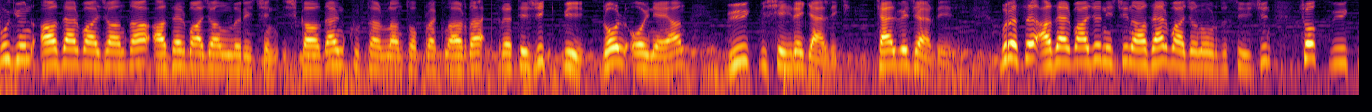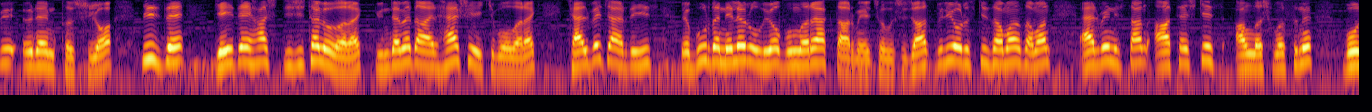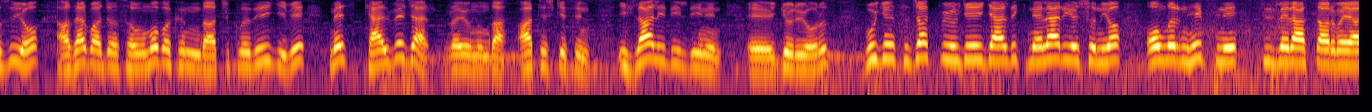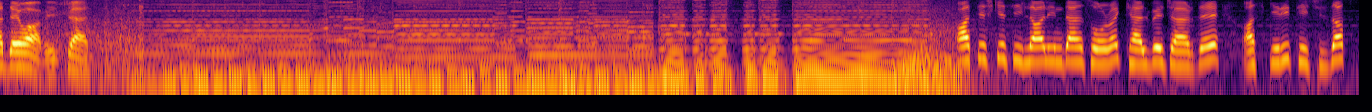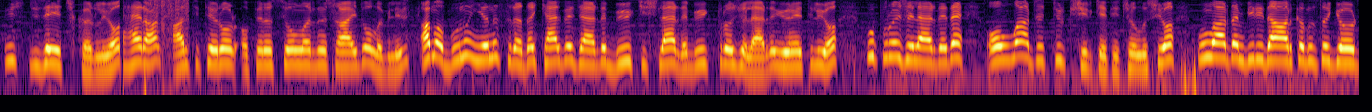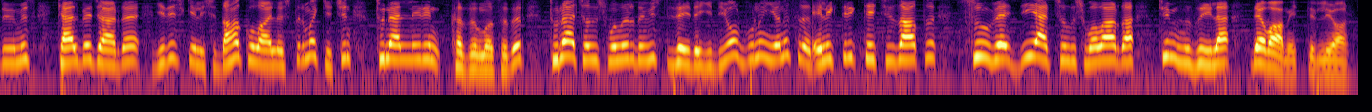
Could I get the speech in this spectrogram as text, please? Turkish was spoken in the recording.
Bugün Azerbaycan'da Azerbaycanlılar için işgalden kurtarılan topraklarda stratejik bir rol oynayan büyük bir şehre geldik. Kelbecer'deyiz. Burası Azerbaycan için, Azerbaycan ordusu için çok büyük bir önem taşıyor. Biz de GDH Dijital olarak, gündeme dair her şey ekibi olarak Kelbecer'deyiz ve burada neler oluyor bunları aktarmaya çalışacağız. Biliyoruz ki zaman zaman Ermenistan ateşkes anlaşmasını bozuyor. Azerbaycan Savunma Bakanı'nın da açıkladığı gibi Mes Kelbecer rayonunda ateşkesin ihlal edildiğinin e, görüyoruz. Bugün sıcak bölgeye geldik. Neler yaşanıyor? Onların hepsini sizlere aktarmaya devam edeceğiz. Ateşkes ihlalinden sonra Kelbecer'de askeri teçhizat üst düzeye çıkarılıyor. Her an antiterör operasyonlarının şahidi olabiliriz. Ama bunun yanı sıra da Kelbecer'de büyük işler de büyük projeler de yönetiliyor. Bu projelerde de onlarca Türk şirketi çalışıyor. Bunlardan biri de arkamızda gördüğümüz Kelbecer'de gidiş gelişi daha kolaylaştırmak için tünellerin kazılmasıdır. Tünel çalışmaları da üst düzeyde gidiyor. Bunun yanı sıra elektrik teçhizatı, su ve diğer çalışmalar da tüm hızıyla devam ettiriliyor.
